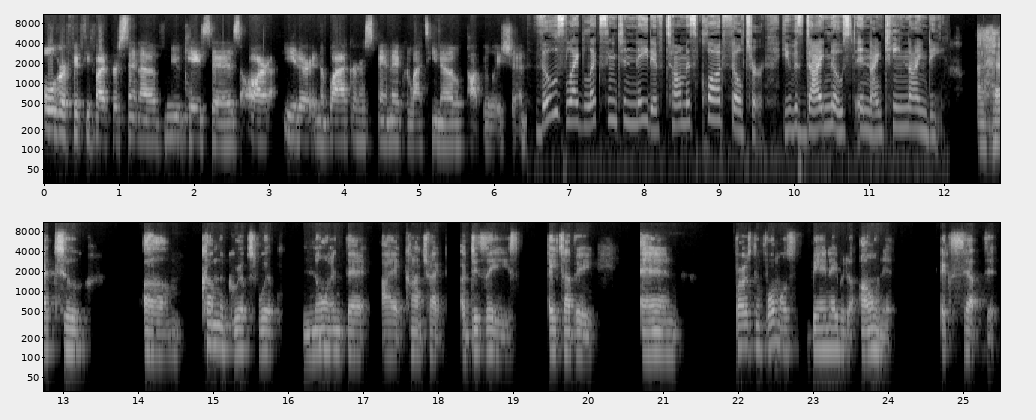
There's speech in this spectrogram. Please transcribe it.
Over 55% of new cases are either in the Black or Hispanic or Latino population. Those like Lexington native Thomas Clodfelter. He was diagnosed in 1990. I had to um, come to grips with knowing that I had contracted a disease, HIV, and first and foremost, being able to own it, accept it.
